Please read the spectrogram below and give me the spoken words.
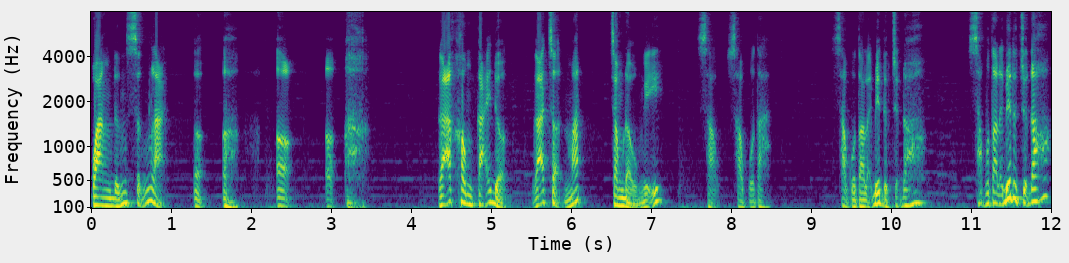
Quang đứng sững lại. Ờ, ờ ờ ờ ờ Gã không cãi được. Gã trợn mắt, Trong đầu nghĩ, Sao sao cô ta? Sao cô ta lại biết được chuyện đó? Sao cô ta lại biết được chuyện đó?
